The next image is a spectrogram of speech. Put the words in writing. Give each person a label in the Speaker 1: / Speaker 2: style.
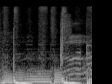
Speaker 1: Oh.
